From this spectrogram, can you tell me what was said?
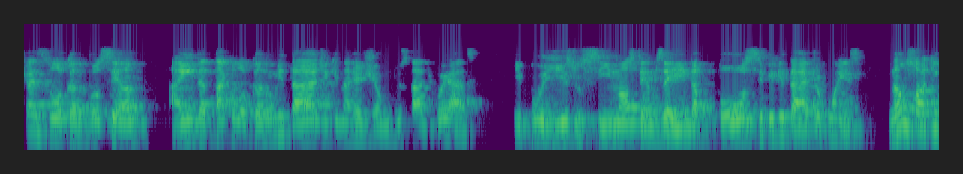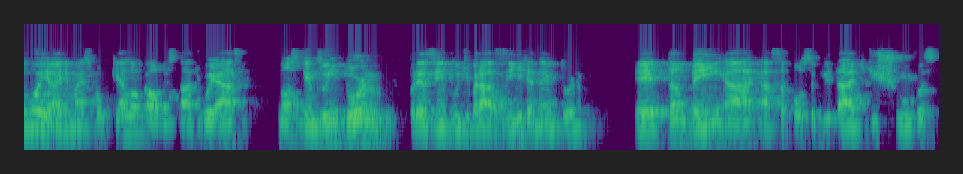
já deslocando para o oceano, ainda está colocando umidade aqui na região do estado de Goiás. E por isso, sim, nós temos ainda possibilidade de ocorrência. Não só aqui em Goiânia, mas qualquer local do estado de Goiás, nós temos o entorno, por exemplo, de Brasília, né, o entorno é, também há essa possibilidade de chuvas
